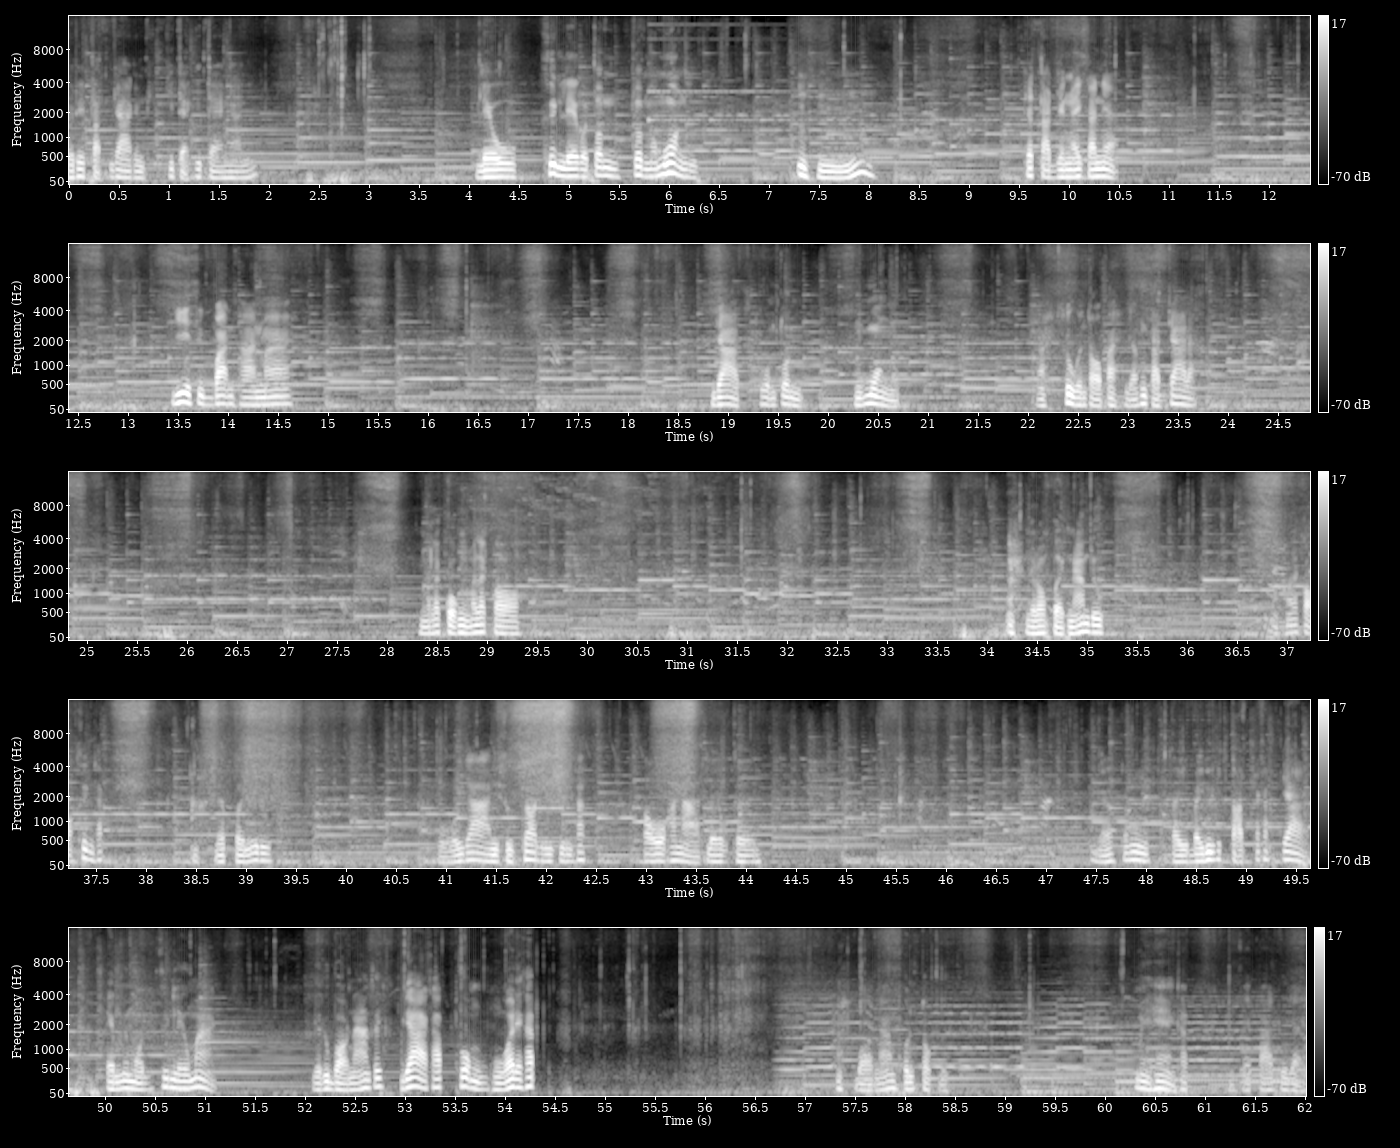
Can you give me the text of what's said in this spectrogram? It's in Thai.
ยวได้ตัดหญ้ากันที่แตกที่แตงงานนี้เร็วขึ้นเร็วกว่าต้นต้นมะม่วงอีกอือหือ จะตัดยังไงกันเนี่ยยี่สิบวันผ่านมาหญ้าท่วมต้นมะม่วงหมดอะสู้กันต่อไป เดี๋ยวต้องตัดหญ้าละมะละกงมะละกอ เดี๋ยวลองเปิดน้ำดูอะมะละกอขึ้นครับ เดี๋ยวเปิดให้ดูโอ้ยหญ้านี่สุดยอดจริงๆครับ โตขนาดเร็วเกิน เดี๋ยวต้องใส่ใบมีดตัดนะครับหญ้าเต็มไปหมดขึ้นเร็วมาก เดี๋ยวดูบ่อน้ำสิหญ้าครับ ท่วมหัวเลยครับ บ่อน้ำฝนตกอยู่ไม่แห้งครับใส่ปลาตัวใหญ่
